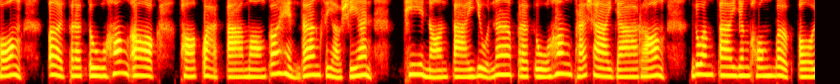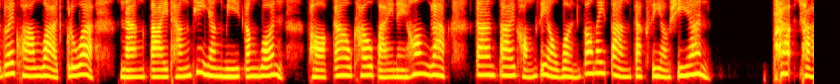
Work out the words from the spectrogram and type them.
คง เปิดประตูห้องออก พอกวาดตามองก็เห็นร่างเสี่ยวเชียน ที่นอนตายอยู่หน้าประตูห้องพระชายาร้อง ดวงตายังคงเบิกโตด้วยความหวาดกลัว นางตายทั้งที่ยังมีกังวล พอก้าวเข้าไปในห้องหลัก การตายของเสี่ยวเหวินก็ไม่ต่างจากเสี่ยวเชียน พระชา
